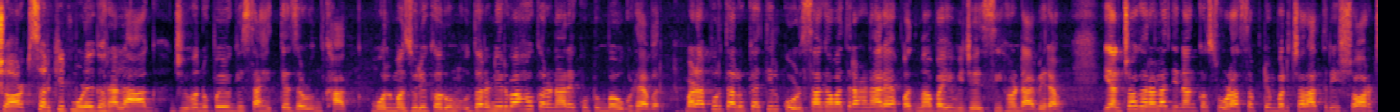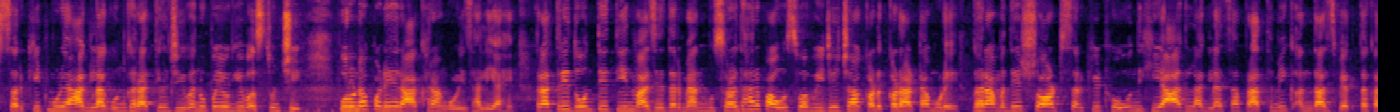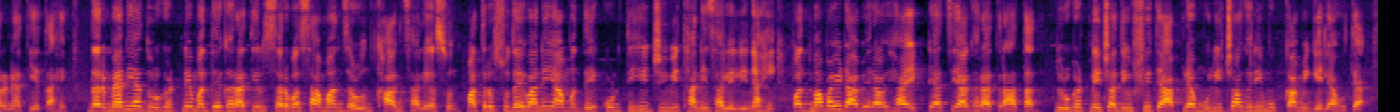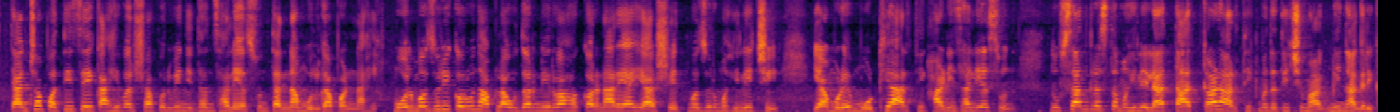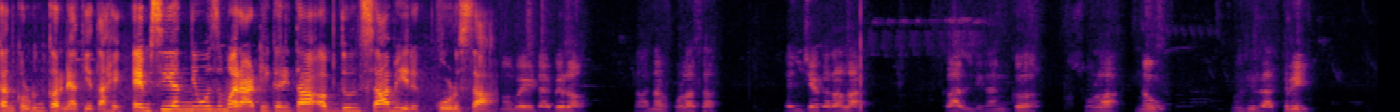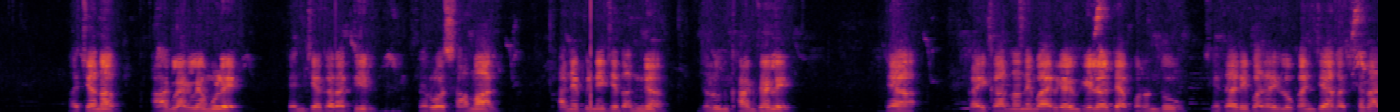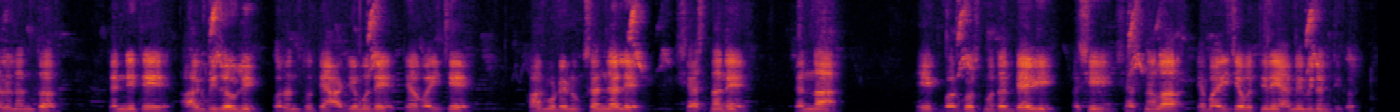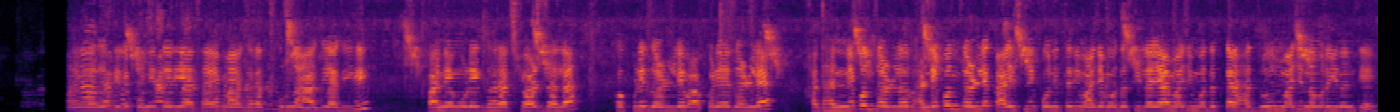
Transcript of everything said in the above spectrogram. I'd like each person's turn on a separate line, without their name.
Short सर्किटमुळे घराला आग जीवनोपयोगी साहित्य जळून खाक मोलमजुरी करून उदरनिर्वाह करणारे कुटुंब उघड्यावर. बाळापूर तालुक्यातील कोळसा गावात राहणाऱ्या पद्माबाई विजयसिंह डाबेराव यांच्या घराला दिनांक सोळा सप्टेंबरच्या रात्री शॉर्ट सर्किटमुळे आग लागून घरातील जीवनोपयोगी वस्तूंची पूर्णपणे राख रांगोळी झाली आहे. रात्री दोन ते तीन वाजेदरम्यान मुसळधार पाऊस व विजेच्या कडकडाटामुळे घरामध्ये शॉर्ट सर्किट होऊन ही आग लागल्याचा प्राथमिक अंदाज व्यक्त करण्यात येत आहे. दरम्यान या दुर्घटनेमध्ये घरातील सर्व सामान जळून खाक झाले असून मात्र सुदैवाने यामध्ये कोणतीही जीवितहानी झालेली नाही. पद्माबाई डाबेराव ह्या एकट्याच या घरात राहतात. दुर्घटनेच्या दिवशी त्या आपल्या मुलीच्या घरी मुक्कामी गेल्या होत्या. त्यांच्या पतीचे काही वर्षापूर्वी निधन झाले असून त्यांना मुलगा पण नाही. मोलमजुरी करून आपला उदरनिर्वाह करणाऱ्या या शेतमजूर महिलेची यामुळे मोठी आर्थिक हानी झाली असून नुकसानग्रस्त महिलेला तात्काळ आर्थिक मदतीची मागणी नागरिकांकडून करण्यात येत आहे. एम सी एन न्यूज मराठीकरिता अब्दुल साबीर कोड कोळसा.
रमाबाई डाबेराव राहणार कोळासा. यांच्या घराला काल दिनांक सोळा नऊ रोजी रात्री अचानक आग लागल्यामुळे त्यांच्या घरातील सर्व सामान खाण्यापिण्याचे धान्य जळून खाक झाले. त्या काही कारणाने बाहेरगावी गेल्या होत्या परंतु शेजारी पाजारी लोकांच्या लक्षात आल्यानंतर त्यांनी ते आग विझवली परंतु त्या आगीमध्ये त्या बाईचे फार मोठे नुकसान झाले. शासनाने त्यांना एक भरघोस मदत द्यावी अशी शासनाला त्या बाईच्या वतीने आम्ही विनंती करतो.
मदतीला कोणीतरी आहे साहेब माझ्या घरात पूर्ण आग लागली. पाण्यामुळे घरात शॉर्ट झाला. कपडे जळले वाकड्या जळल्या. हा धान्य पण जळलं भांडे पण जळले. काहीच नाही कोणीतरी माझ्या मदतीला या माझी मदत करा. हात जोडून माझी नम्र विनंती आहे.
